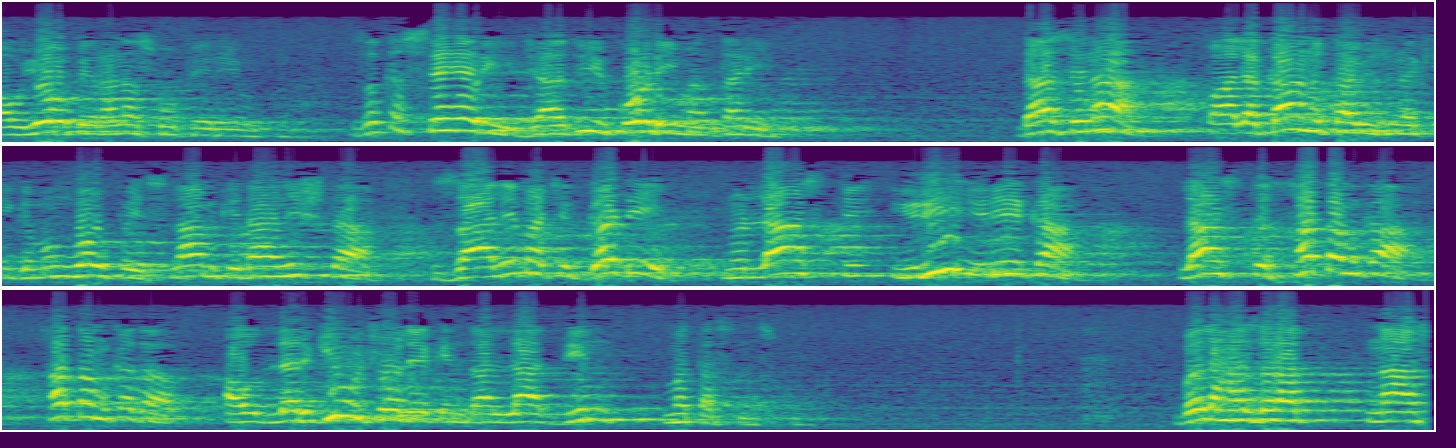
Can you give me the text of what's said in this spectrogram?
او یو پیرانه سو پیری وکړه ځکه سحری جادوی کوډی منتری داسې نه په الکانو تعویزونه کیږي مونږ وو په اسلام کې دا نشته ظالمه چې ګټي نو لاس ته ایری ایری کا لاس ته ختم کا ختم کدا او لرګي و چولې کې دا الله دین متسنس بل حضرت ناس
